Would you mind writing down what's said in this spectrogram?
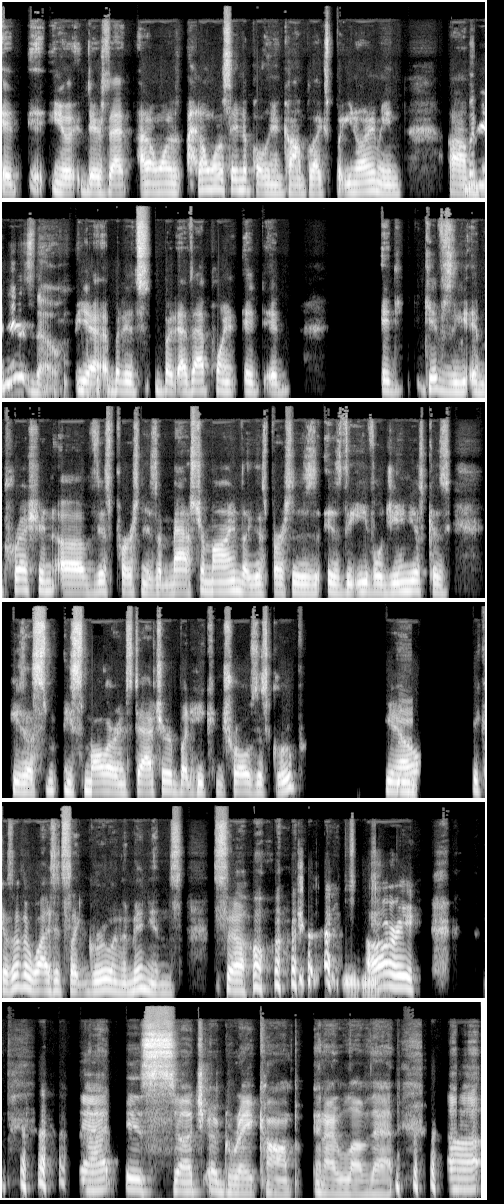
it, it you know there's that I don't want to I don't want to say Napoleon complex, but you know what I mean. Um, but it is though. yeah, but it's but at that point it it it gives the impression of this person is a mastermind, like this person is, is the evil genius because he's a he's smaller in stature, but he controls this group. You know, because otherwise it's like Gru and the minions. So sorry. That is such a great comp, and I love that. uh,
